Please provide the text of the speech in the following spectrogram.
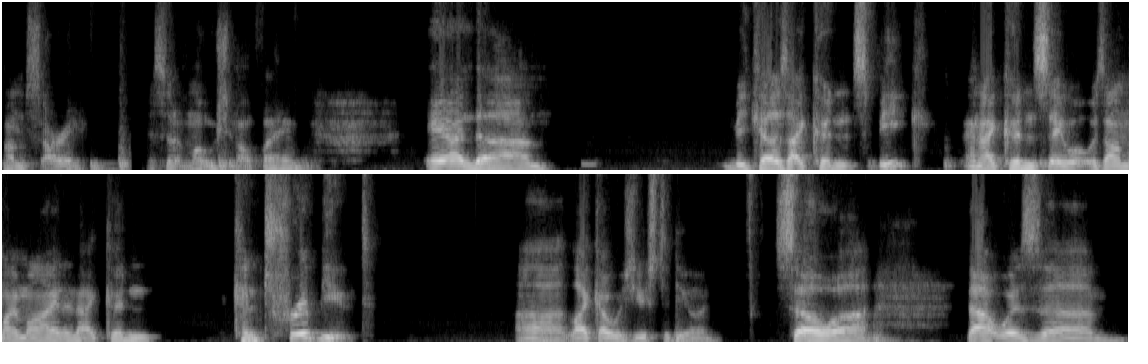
I'm sorry, it's an emotional thing. And um, because I couldn't speak and I couldn't say what was on my mind and I couldn't contribute uh, like I was used to doing. So uh, that was um,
